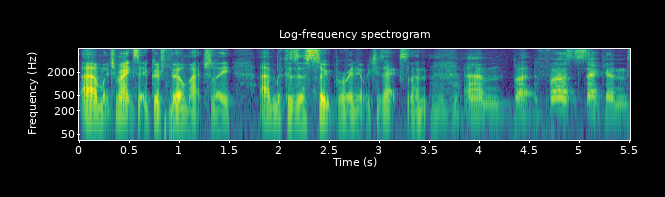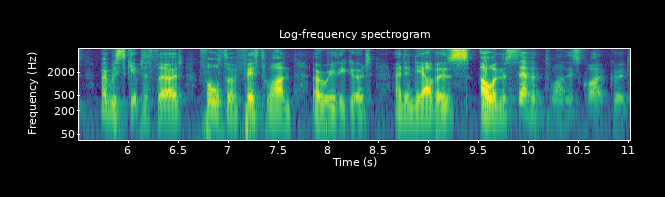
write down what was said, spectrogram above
um, which makes it a good film actually, um, because there's Supra in it, which is excellent. Um, but the first, second, maybe skip the third, fourth, and fifth one are really good, and then the others. Oh, and the seventh one is quite good.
